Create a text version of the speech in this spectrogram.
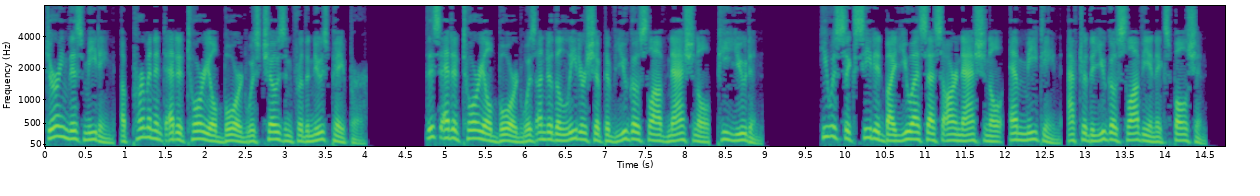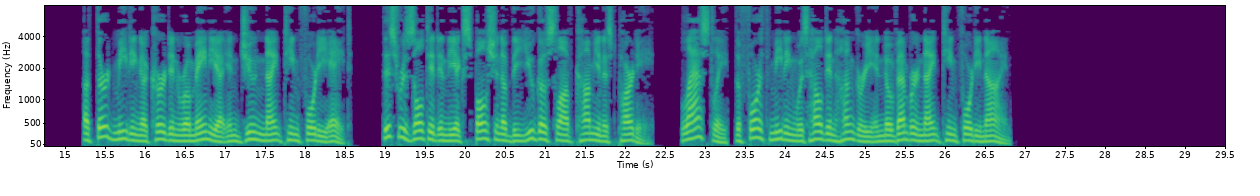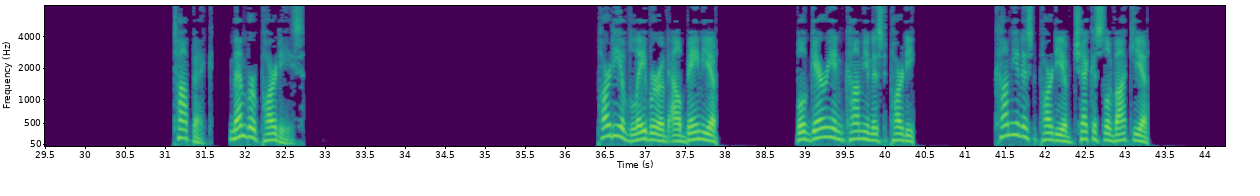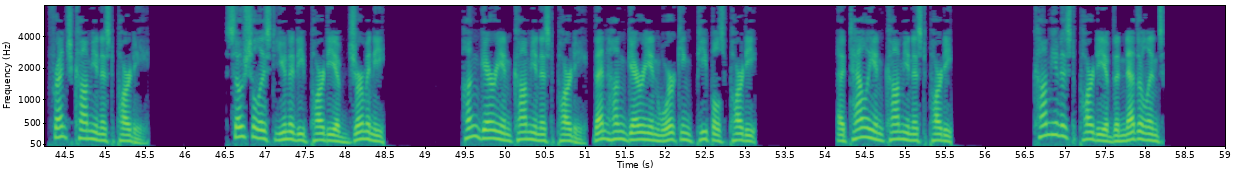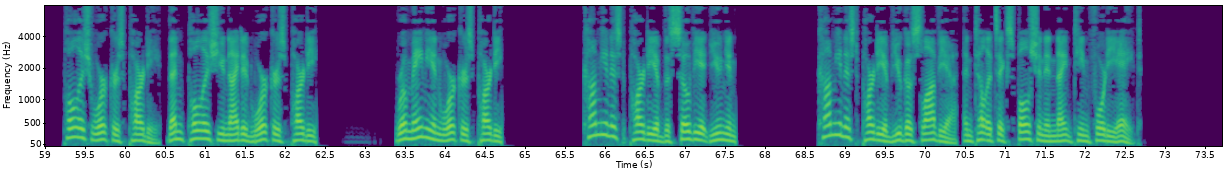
During this meeting, a permanent editorial board was chosen for the newspaper. This editorial board was under the leadership of Yugoslav national, P. Yudin. He was succeeded by USSR national, M. Mitin, after the Yugoslavian expulsion. A third meeting occurred in Romania in June 1948. This resulted in the expulsion of the Yugoslav Communist Party. Lastly, the fourth meeting was held in Hungary in November 1949. Member parties Party of Labour of Albania Bulgarian Communist Party Communist Party of Czechoslovakia French Communist Party Socialist Unity Party of Germany Hungarian Communist Party, then Hungarian Working People's Party Italian Communist Party Communist Party of the Netherlands Polish Workers' Party, then Polish United Workers' Party Romanian Workers' Party Communist Party of the Soviet Union Communist Party of Yugoslavia, until its expulsion in 1948.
